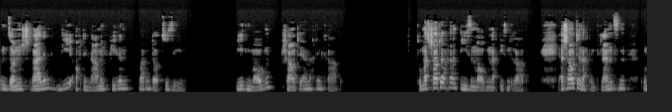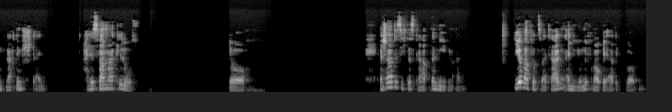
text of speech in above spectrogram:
und Sonnenstrahlen, die auf den Namen fielen, waren dort zu sehen. Jeden Morgen schaute er nach dem Grab. Thomas schaute auch an diesem Morgen nach diesem Grab. Er schaute nach den Pflanzen und nach dem Stein. Alles war makellos. Doch. Er schaute sich das Grab daneben an. Hier war vor zwei Tagen eine junge Frau beerdigt worden,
